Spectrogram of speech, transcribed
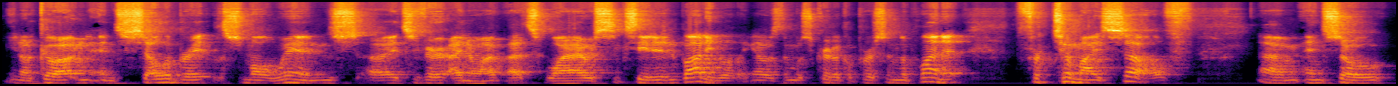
you know, go out and, and celebrate the small wins, uh, it's very. I know I, that's why I was succeeded in bodybuilding. I was the most critical person on the planet for to myself, um, and so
